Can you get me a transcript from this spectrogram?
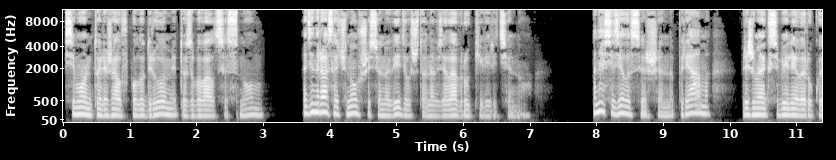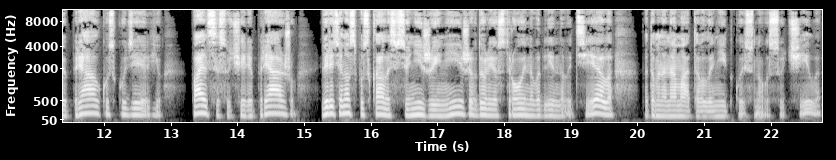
Симон то лежал в полудреме, то забывался сном. Один раз, очнувшись, он увидел, что она взяла в руки веретено. Она сидела совершенно прямо, прижимая к себе левой рукой прялку с куделью, пальцы сучили пряжу, веретено спускалось все ниже и ниже вдоль ее стройного длинного тела, потом она наматывала нитку и снова сучила,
